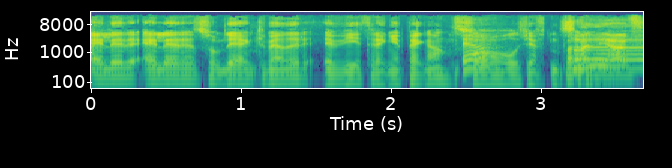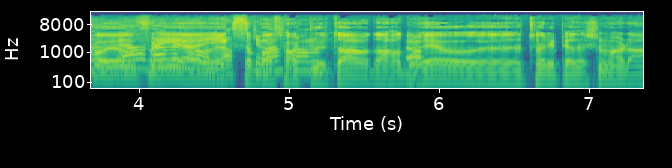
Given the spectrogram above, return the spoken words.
Eller, eller, eller som de egentlig mener, vi trenger penga, så Ja. hold kjeften på deg. Men jeg får jo, Ja, fordi jeg gikk såpass hardt ut av, og da hadde Ja. vi jo uh, Torry Pedersen var da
